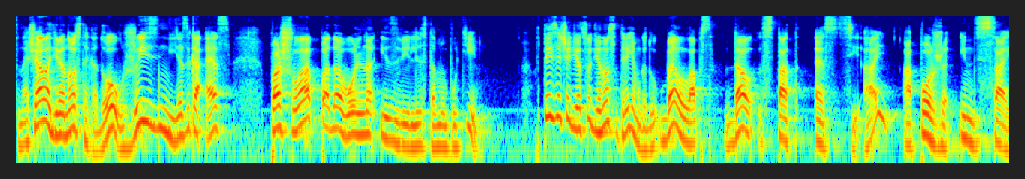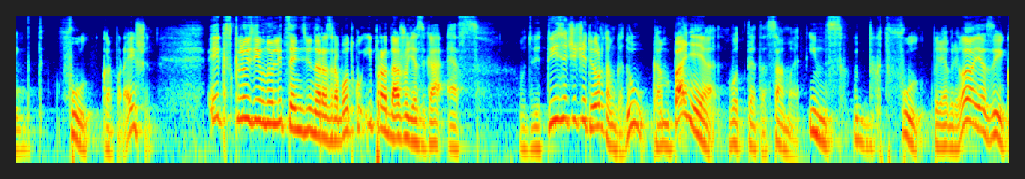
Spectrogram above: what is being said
С начала 90-х годов жизнь языка S пошла по довольно извилистому пути. В 1993 году Bell Labs дал Stat SCI, а позже Inside Full Corporation, эксклюзивную лицензию на разработку и продажу языка S. В 2004 году компания, вот эта самая Full приобрела язык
